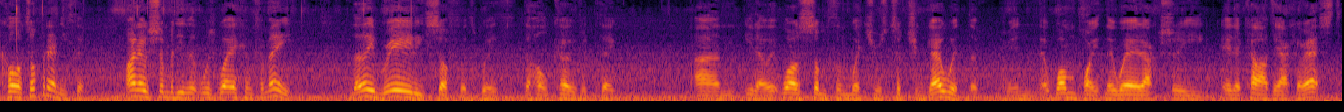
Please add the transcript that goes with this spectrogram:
caught up in anything. I know somebody that was working for me that they really suffered with the whole COVID thing. And, you know, it was something which was touch and go with them. I mean, at one point they were actually in a cardiac arrest.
